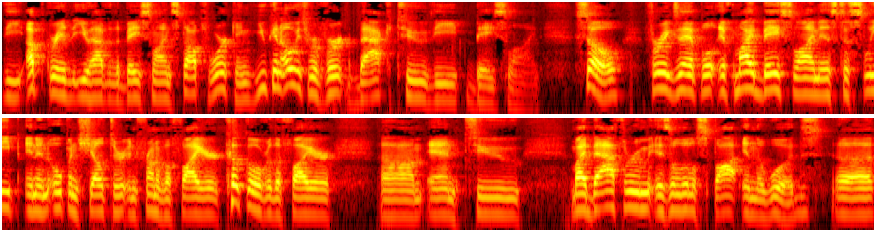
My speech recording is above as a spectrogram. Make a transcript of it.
the upgrade that you have to the baseline stops working, you can always revert back to the baseline. So, for example, if my baseline is to sleep in an open shelter in front of a fire, cook over the fire, um, and to my bathroom is a little spot in the woods, uh,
